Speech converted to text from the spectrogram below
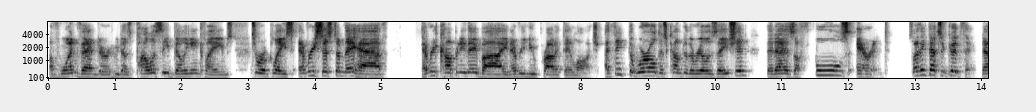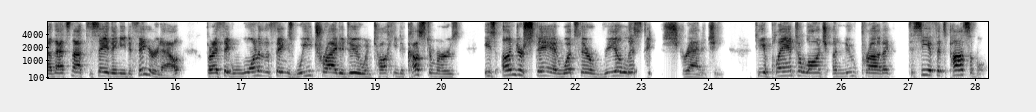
of one vendor who does policy billing and claims to replace every system they have every company they buy and every new product they launch. I think the world has come to the realization that as a fool's errand so I think that's a good thing. Now, that's not to say they need to figure it out, but I think one of the things we try to do when talking to customers is understand what's their realistic strategy. Do you plan to launch a new product to see if it's possible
